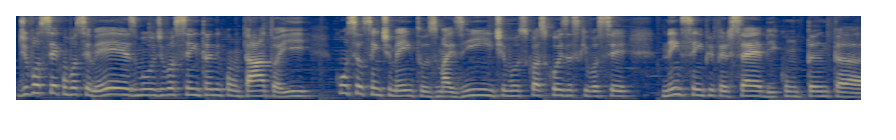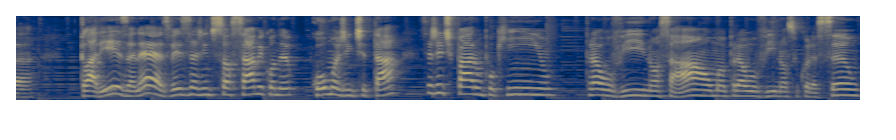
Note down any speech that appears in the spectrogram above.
de você com você mesmo, de você entrando em contato aí com os seus sentimentos mais íntimos, com as coisas que você nem sempre percebe com tanta clareza, né? Às vezes a gente só sabe quando como a gente tá, se a gente para um pouquinho para ouvir nossa alma, para ouvir nosso coração.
